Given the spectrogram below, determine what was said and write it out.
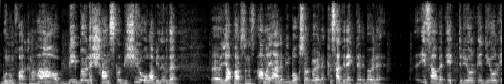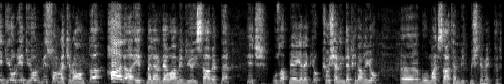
bunun farkına. Ha bir böyle şanslı bir şey olabilir de e, yaparsınız. Ama yani bir boksör böyle kısa direkleri böyle isabet ettiriyor, ediyor, ediyor, ediyor. Bir sonraki roundda hala etmeler devam ediyor isabetler. Hiç uzatmaya gerek yok. Köşenin de planı yok. Ee, bu maç zaten bitmiş demektir.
